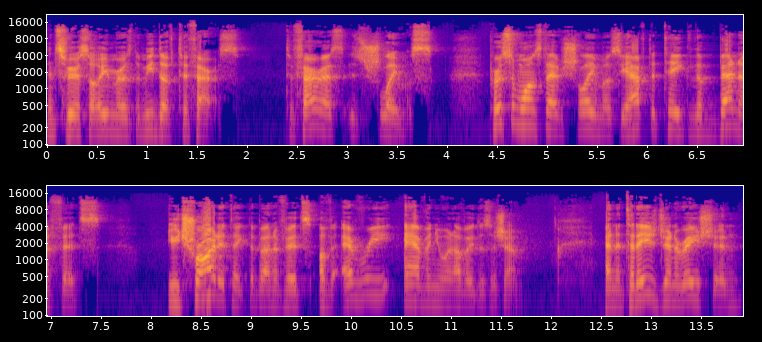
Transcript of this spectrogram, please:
in Sfiras Ha'omer is the midah of Tiferes. Tiferes is shlemus. Person wants to have shlemus, you have to take the benefits. You try to take the benefits of every avenue in Avodah Hashem. And in today's generation,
